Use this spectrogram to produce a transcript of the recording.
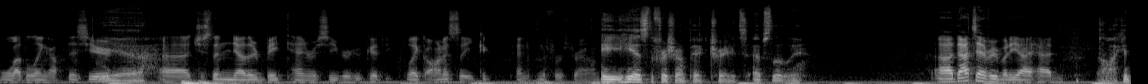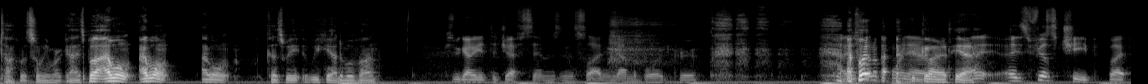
leveling up this year. Yeah. Uh, just another Big Ten receiver who could, like, honestly, he could end up in the first round. He, he has the first round pick traits, absolutely. Uh, that's everybody I had. Oh, I can talk about so many more guys, but I won't. I won't. I won't because we we got to move on. Because we got to get to Jeff Sims and the sliding down the board crew. I just put- want to point out. go ahead, yeah. I, it feels cheap, but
